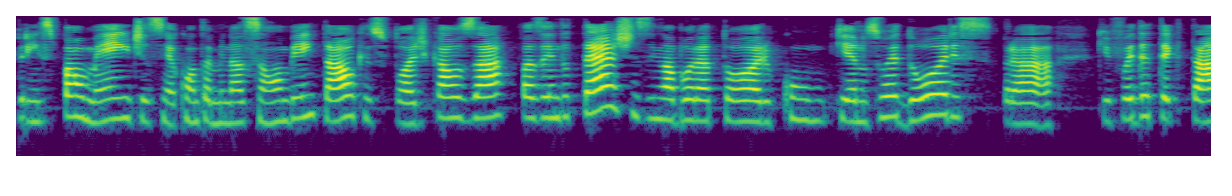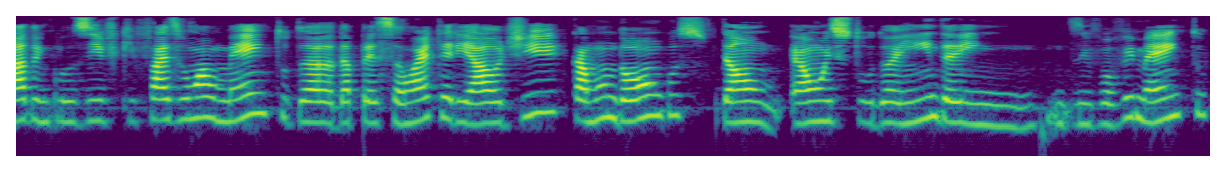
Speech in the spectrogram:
Principalmente assim, a contaminação ambiental que isso pode causar, fazendo testes em laboratório com pequenos roedores para que foi detectado, inclusive, que faz um aumento da, da, pressão arterial de camundongos. Então, é um estudo ainda em, desenvolvimento.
